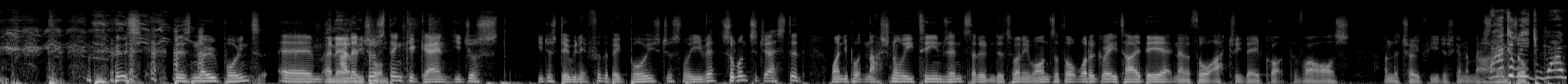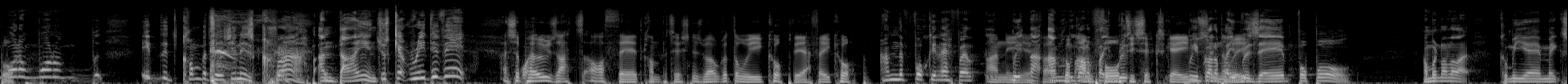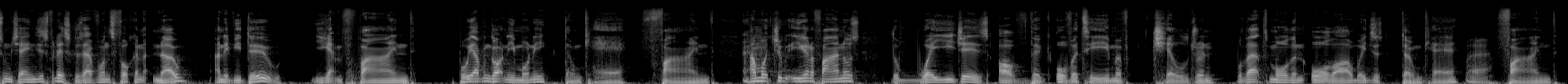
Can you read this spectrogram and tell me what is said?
there's, there's no point. Um, An and I just pun. think again, you just you're just doing it for the big boys. Just leave it. Someone suggested when you put national league teams in instead of under 21s. I thought, what a great idea. And then I thought, actually, they've got the vase and the trophy. You're just going to mess Why do we? Why, But what? A, what? A, if the competition is crap and dying, just get rid of it. I suppose that's our third competition as well. We've got the League Cup, the FA Cup, And the fucking FL. and the EFL that- and Cup, we've got to and play. re- 46 games. We've got to play reserve football, and we're not like. Can we uh, make some changes for this? Because everyone's fucking no. And if you do, you're getting fined. But we haven't got any money. Don't care. Fined. How much are you going to fine us? The wages of the other team of children. Well, that's more than all are. We just Don't care. Yeah. Fined.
